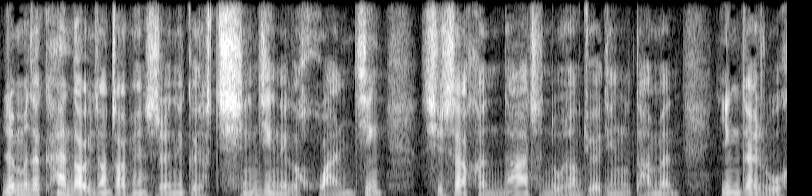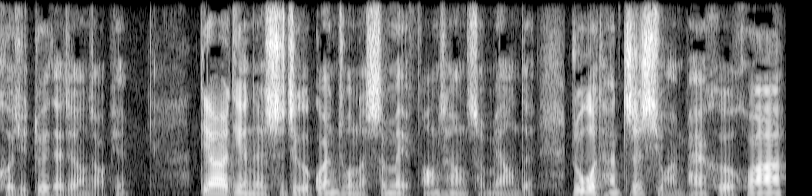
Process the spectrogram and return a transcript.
人们在看到一张照片时的，那个情景、那个环境，其实在很大程度上决定了他们应该如何去对待这张照片。第二点呢，是这个观众的审美方向什么样的？如果他只喜欢拍荷花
